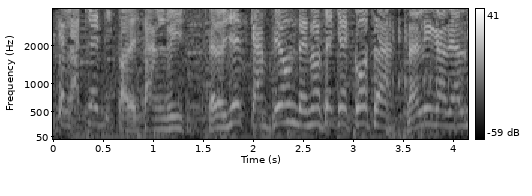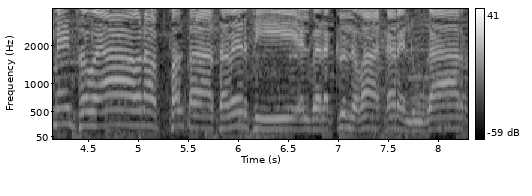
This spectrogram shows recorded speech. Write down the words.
Es el Atlético de San Luis. Pero ya es campeón de no sé qué cosa. La Liga de Almenso, ahora falta saber si el Veracruz le va a dejar el lugar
